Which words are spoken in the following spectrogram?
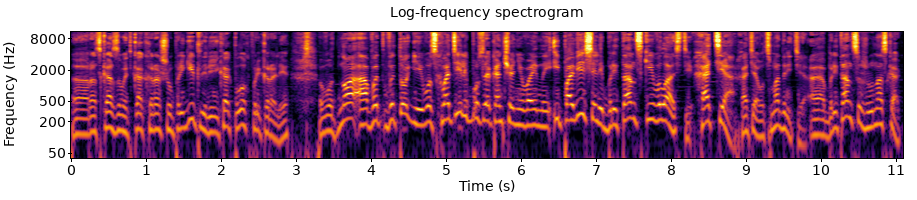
э, рассказывать, как хорошо при Гитлере и как плохо при короле. Вот. Ну а в, в итоге его схватили после окончания войны и повесили британские власти. Хотя, хотя, вот смотрите, э, британцы же у нас как?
